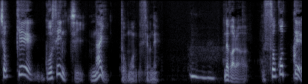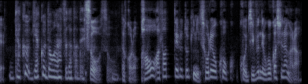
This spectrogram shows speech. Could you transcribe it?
直径5センチないと思うんですよね。うん。だから、そこって、逆、逆ドーナツ型です。そうそう。だから顔当たってる時にそれをこうこう自分で動かしながら、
